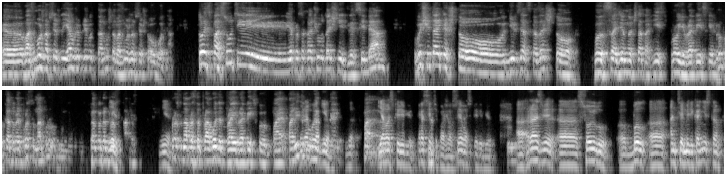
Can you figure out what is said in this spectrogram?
Э, возможно, все, что я уже привык к тому, что возможно все, что угодно. То есть, по сути, я просто хочу уточнить для себя, вы считаете, что нельзя сказать, что в Соединенных Штатах есть проевропейские группы, которые просто, которые Нет. просто нет. Просто-напросто проводят проевропейскую политику. Дорогой Гел, я вас перебью. Простите, пожалуйста, я вас перебью. А разве э, Сойлу э, был антиамериканистом,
